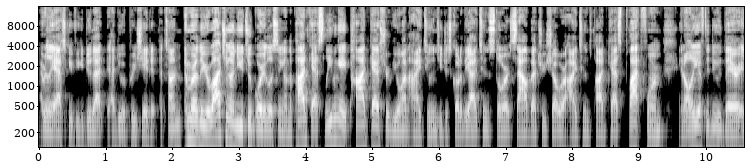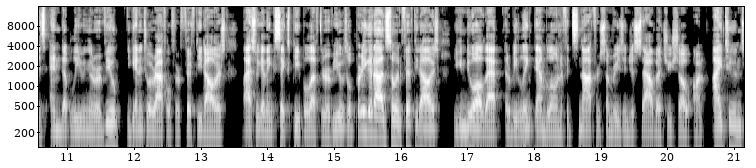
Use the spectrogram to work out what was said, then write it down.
I really ask you if you could do that. I do appreciate it a ton. And whether you're watching on YouTube or you're listening on the podcast, leaving a podcast review on iTunes, you just go to the iTunes store, Sal Vetri Show, or iTunes podcast platform, and all you have to do there is end up leaving a review. You get into a raffle for $50. Last week, I think six people left the review, so pretty good odds to win $50. You can do all that. It'll be linked down below, and if it's not for some reason, just Sal Vetri Show on iTunes.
